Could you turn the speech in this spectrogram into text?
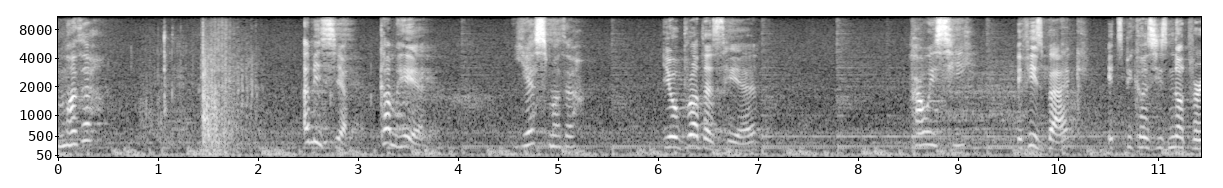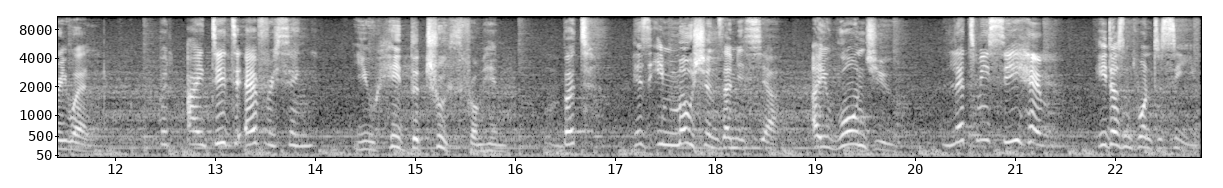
Mother? Amicia, come here. Yes, Mother. Your brother's here. How is he? If he's back, it's because he's not very well. But I did everything. You hid the truth from him. But His emotions, Amicia. I warned you. let me see him. He doesn't want to see you.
